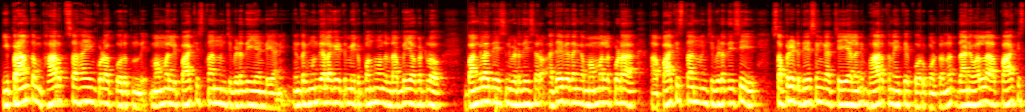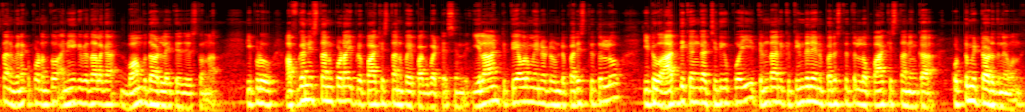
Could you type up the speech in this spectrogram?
ఈ ప్రాంతం భారత్ సహాయం కూడా కోరుతుంది. మమ్మల్ని పాకిస్తాన్ నుంచి విడదీయండి అని. ఇంతకుముందు ఎలాగైతే మీరు పంతొమ్మిది వందల డెబ్బై ఒకటిలో బంగ్లాదేశ్ని విడదీశారో అదేవిధంగా మమ్మల్ని కూడా ఆ పాకిస్తాన్ నుంచి విడదీసి సపరేట్ దేశంగా చేయాలని భారత్నైతే కోరుకుంటున్నారు. దానివల్ల పాకిస్తాన్ వినకపోవడంతో అనేక విధాలుగా బాంబు దాడులు అయితే చేస్తున్నారు. ఇప్పుడు ఆఫ్ఘనిస్తాన్ కూడా ఇప్పుడు పాకిస్తాన్పై పగబట్టేసింది. ఇలాంటి తీవ్రమైనటువంటి పరిస్థితుల్లో ఇటు ఆర్థికంగా చిదిగిపోయి తినడానికి తిండి లేని పరిస్థితుల్లో పాకిస్తాన్ ఇంకా కొట్టుమిట్టాడుతూనే ఉంది.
